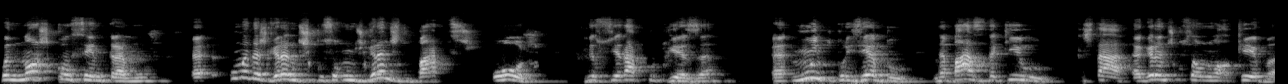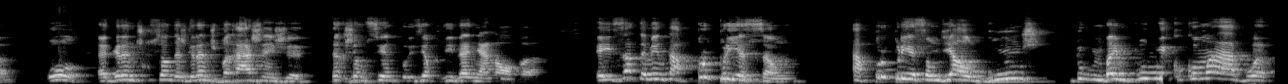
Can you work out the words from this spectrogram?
quando nós concentramos, eh, uma das grandes discussões, um dos grandes debates hoje da sociedade portuguesa, eh, muito, por exemplo, na base daquilo que está a grande discussão no Alqueva ou a grande discussão das grandes barragens eh, da região centro, por exemplo, de Idanha Nova, é exatamente a apropriação, a apropriação de alguns de um bem público como a água,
